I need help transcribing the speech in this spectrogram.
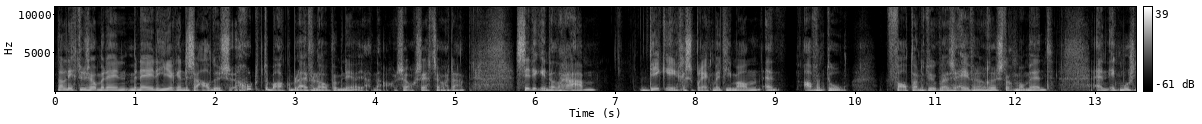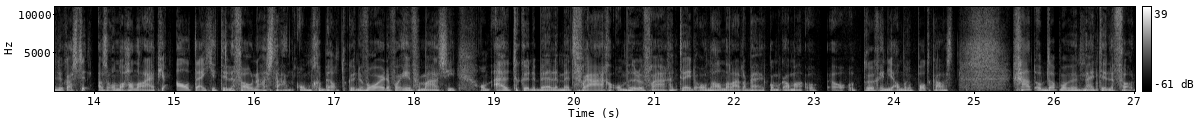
dan ligt u zo meteen beneden hier in de zaal. Dus goed op de balken blijven lopen, meneer. Ja, nou, zo gezegd, zo gedaan. Zit ik in dat raam, dik in gesprek met die man. En af en toe valt dan natuurlijk wel eens even een rustig moment. En ik moest natuurlijk als, als onderhandelaar heb je altijd je telefoon aanstaan om gebeld te kunnen worden voor informatie, om uit te kunnen bellen met vragen, om hulpvragen. Een tweede onderhandelaar daarbij, kom ik allemaal op, op terug in die andere podcast. Gaat op dat moment mijn telefoon.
